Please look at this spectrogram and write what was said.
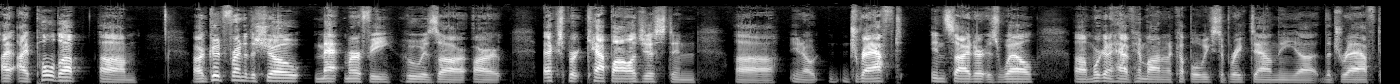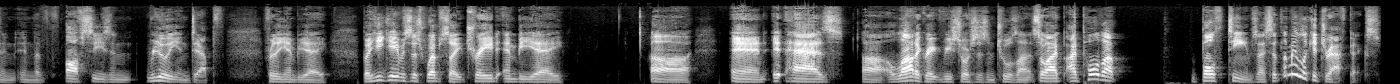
I, I pulled up um, our good friend of the show, Matt Murphy, who is our, our expert capologist and uh, you know draft insider as well. Um, we're going to have him on in a couple of weeks to break down the uh, the draft and in the off season really in depth for the NBA. But he gave us this website, Trade NBA, uh, and it has uh, a lot of great resources and tools on it. So I, I pulled up both teams. I said, let me look at draft picks.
